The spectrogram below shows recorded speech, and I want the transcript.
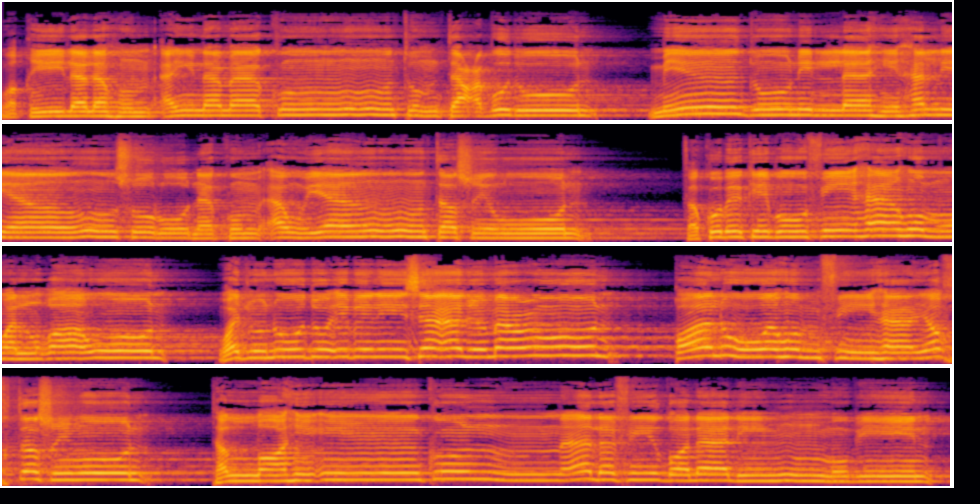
وقيل لهم أين ما كنتم تعبدون من دون الله هل ينصرونكم أو ينتصرون فكبكبوا فيها هم والغاوون وجنود إبليس أجمعون قالوا وهم فيها يختصمون تالله إن كنا لفي ضلال مبين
